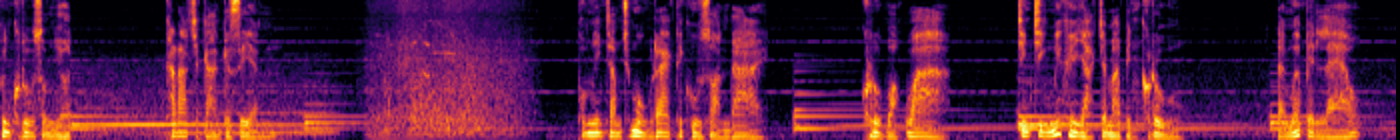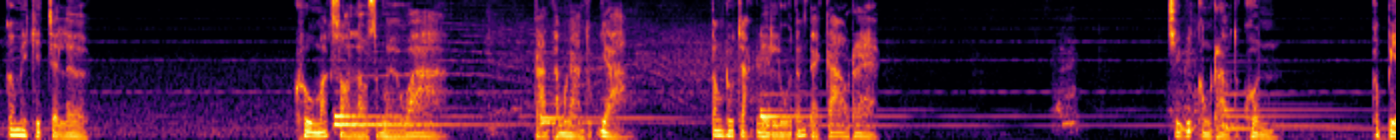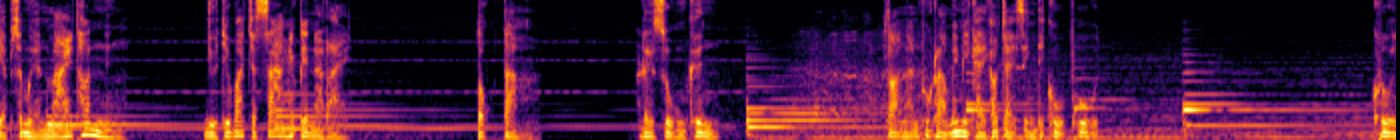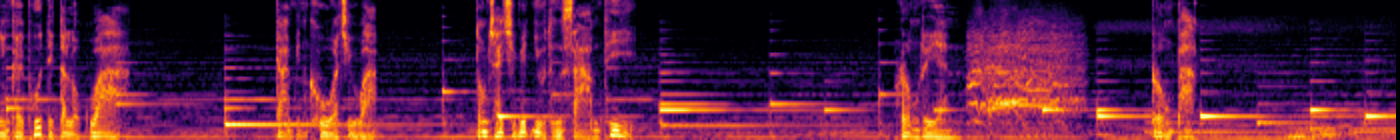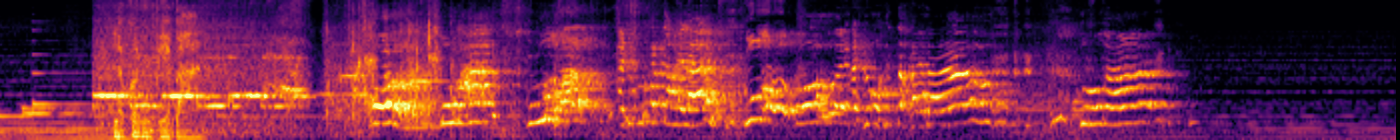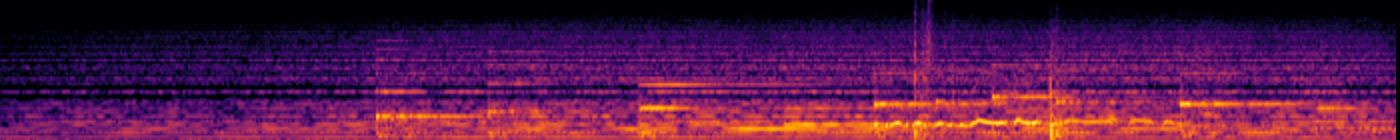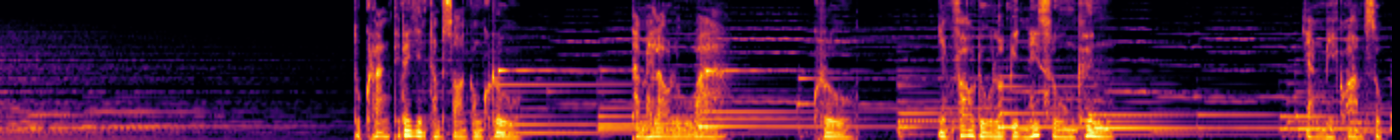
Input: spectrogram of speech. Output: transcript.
คุณครูสมยศข้าราชการเกษียณ ผมยังจำชั่วโมงแรกที่ครูสอนได้ ครูบอกว่า จริง ๆ ไม่เคยอยากจะมาเป็นครู แต่เมื่อเป็นแล้วก็ไม่คิดจะเลิก ครูมักสอนเราเสมอว่า การทำงานทุกอย่าง ต้องรู้จักเรียนรู้ตั้งแต่ก้าวแรก ชีวิตของเราทุกคน ก็เปรียบเสมือนไม้ท่อนหนึ่ง อยู่ที่ว่าจะสร้างให้เป็นอะไร ตกต่ำหรือสูงขึ้น ตอนนั้นพวกเราไม่มีใครเข้าใจสิ่งที่ครูพูด ครูยังเคยพูดติดตลกว่า การเป็นครูอาชีวะ ต้องใช้ชีวิตอยู่ถึงสามที่ โรงเรียน โรงพัก แล้วก็โรงพยาบาล ทุกครั้งที่ได้ยินคำสอนของครูทำให้เรารู้ว่า ครูยังเฝ้าดูเราบินให้สูงขึ้น อย่างมีความสุข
